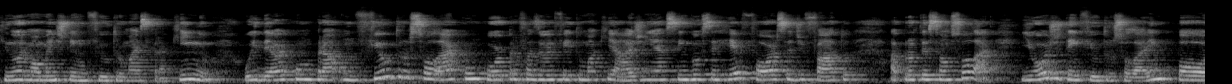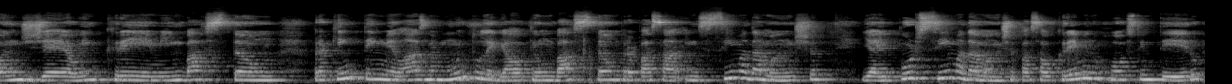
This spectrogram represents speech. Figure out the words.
que normalmente tem um filtro mais fraquinho, o ideal é comprar um filtro solar com cor para fazer o efeito maquiagem e assim você reforça de fato a proteção solar. E hoje tem filtro solar em pó, em gel, em creme, em bastão. Para quem tem melasma é muito legal ter um bastão para passar em cima da mancha e aí por cima da mancha passar o creme no rosto inteiro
